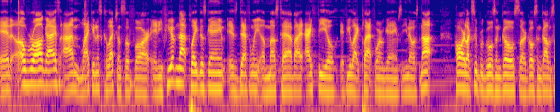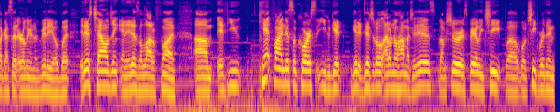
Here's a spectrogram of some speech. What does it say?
And overall, guys, I'm liking this collection so far. And if you have not played this game, it's definitely a must-have. I, I feel if you like platform games, you know, it's not hard like Super Ghouls and Ghosts or Ghosts and Goblins, like I said earlier in the video, but it is challenging and it is a lot of fun. Um, if you can't find this, of course, you could get get it digital. I don't know how much it is, but I'm sure it's fairly cheap. Uh, well, cheaper than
